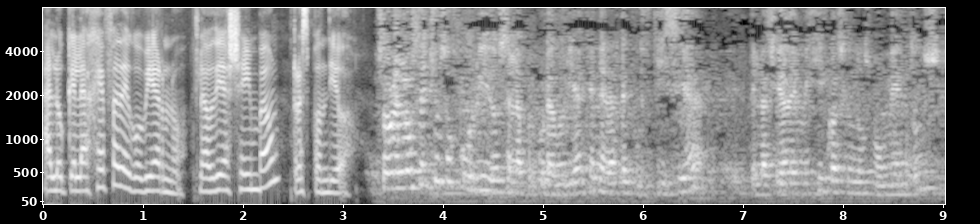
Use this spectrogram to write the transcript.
a lo que la jefa de gobierno, Claudia Sheinbaum, respondió. Sobre los hechos ocurridos en la Procuraduría General de Justicia de la Ciudad de México hace unos momentos,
